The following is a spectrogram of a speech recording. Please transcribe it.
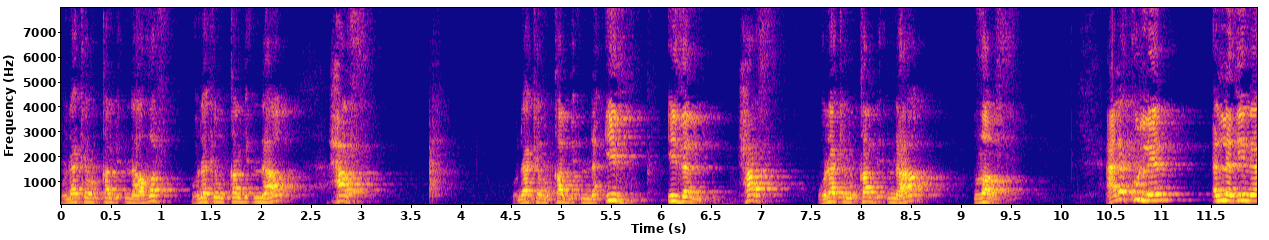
هناك من قال بأنها ظرف. هناك من قال بأنها حرف. هناك من قال بأن إذ إذا حرف. هناك من قال بأنها ظرف. على كل الذين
